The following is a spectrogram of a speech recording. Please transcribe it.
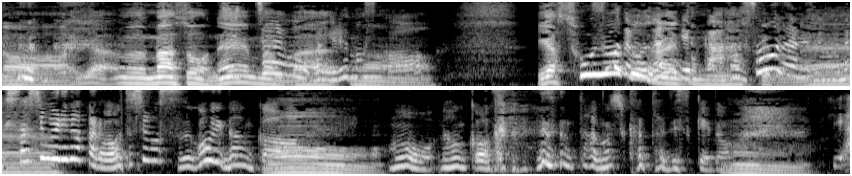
ああ、いや、うん、まあそうね。ちっちゃい方がまあまあ揺れますか？まあいや、そういうわけじゃないいなんですかあ、と思いますけど、ね。そうなんですよ。久しぶりだから私もすごいなんか、うんもうなんか 楽しかったですけど、うん。いや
